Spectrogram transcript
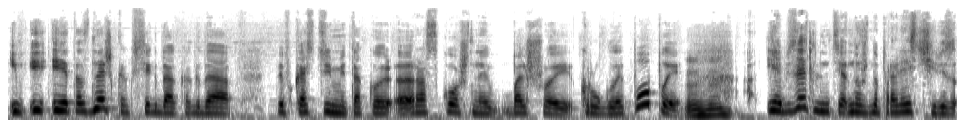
и- и- и это, знаешь, как всегда, когда ты в костюме такой э, роскошной, большой, круглой попы, и обязательно тебе нужно пролезть через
